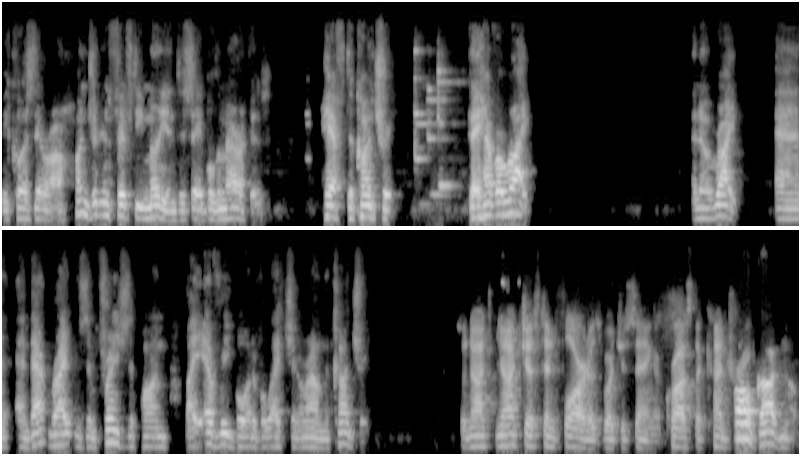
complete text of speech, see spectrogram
because there are 150 million disabled Americans, half the country. They have a right, and a right, and, and that right was infringed upon by every board of election around the country. So not not just in Florida is what you're saying, across the country. Oh God, no.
